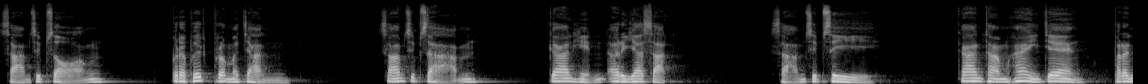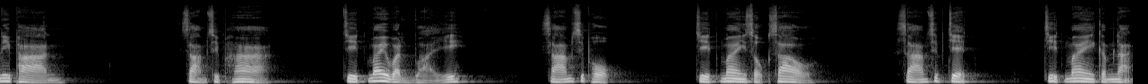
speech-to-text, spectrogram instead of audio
32. ประพฤติพรหมจรรย์ 33. การเห็นอริยสัจ 34. การทำให้แจ้งพระนิพพาน 35. จิตไม่หวั่นไหว 36. จิตไม่โศกเศร้า 37. จิตไม่กำหนัด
